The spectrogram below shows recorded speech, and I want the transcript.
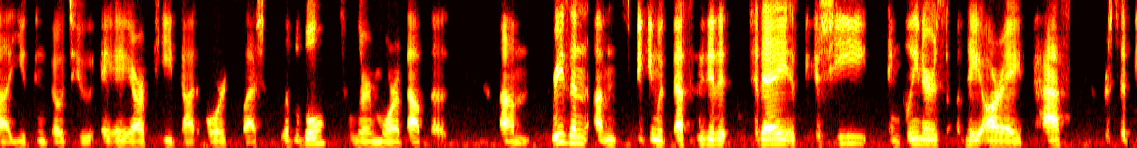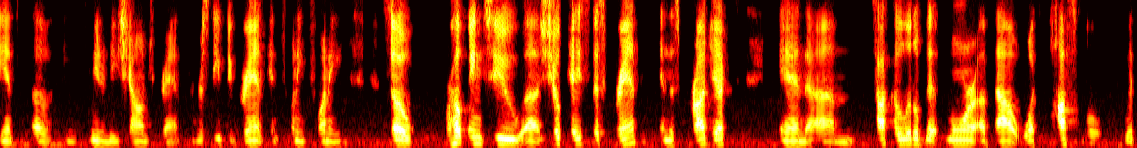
uh, you can go to aarp.org slash livable to learn more about those. Um, reason I'm speaking with Bethany today is because she and Gleaners, they are a past recipient of the Community Challenge Grant, received a grant in 2020. So we're hoping to uh, showcase this grant and this project and um, talk a little bit more about what's possible with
